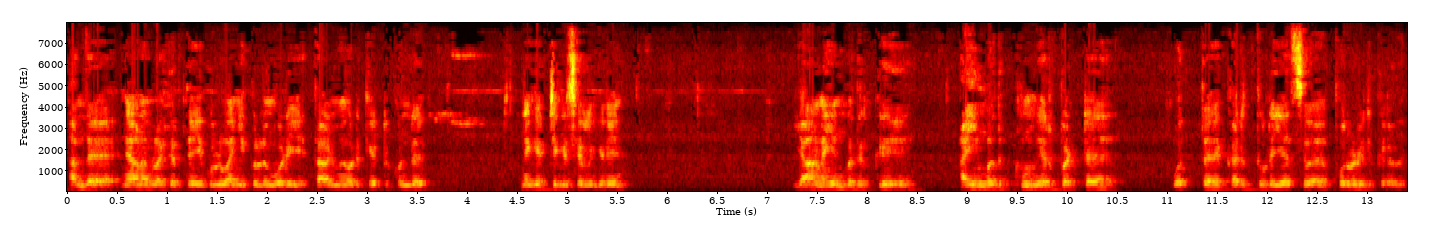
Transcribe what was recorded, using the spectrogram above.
அந்த ஞான விளக்கத்தை உள்வாங்கிக் கொள்ளும்படி தாழ்மையோடு கேட்டுக்கொண்டு நிகழ்ச்சிக்கு செல்கிறேன். யானை என்பதற்கு ஐம்பதுக்கும் மேற்பட்ட ஒத்த கருத்துடைய ச- பொருள் இருக்கிறது.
